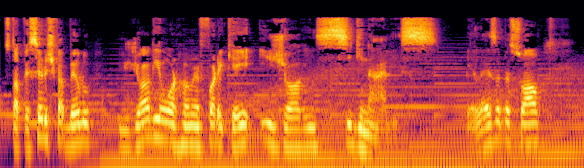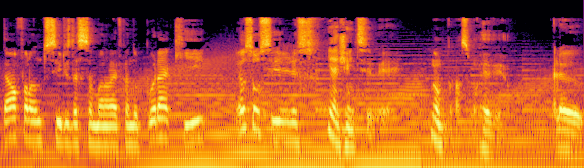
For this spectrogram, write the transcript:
os tapeceiros de cabelo, joguem Warhammer 40k e joguem Signalis. Beleza, pessoal? Então, falando do Sirius da semana vai ficando por aqui. Eu sou o Sirius e a gente se vê no próximo review. Valeu!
